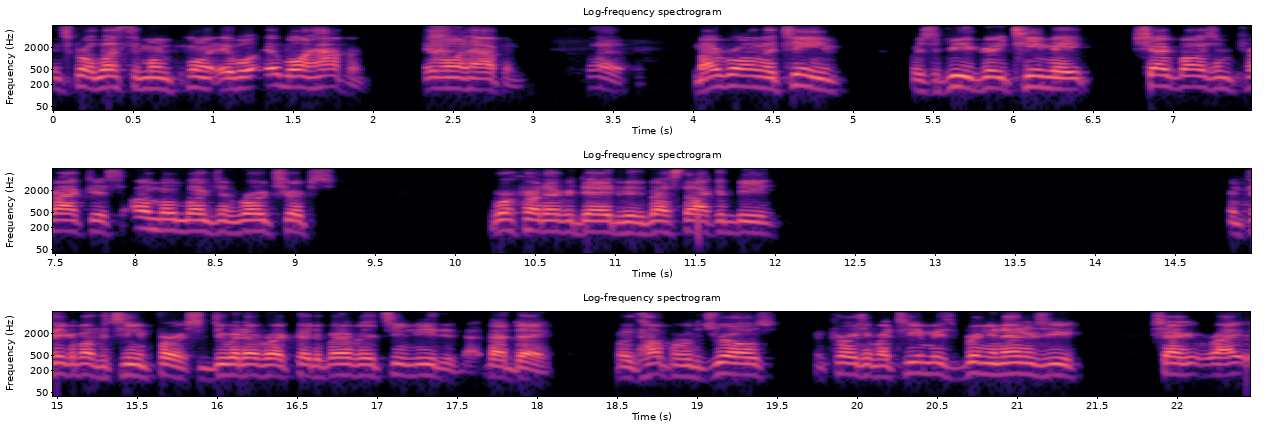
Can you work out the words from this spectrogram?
and score less than one point. It will. It won't happen. It won't happen. But my role on the team was to be a great teammate, shag balls in practice, unload lugs on road trips, work hard every day to be the best that I could be, and think about the team first and do whatever I could, whatever the team needed that, that day, with help with drills, encouraging my teammates, bringing energy, shag, right?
